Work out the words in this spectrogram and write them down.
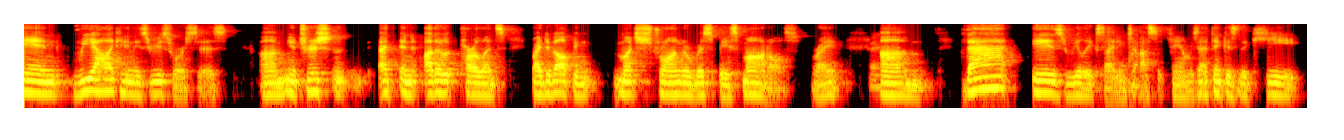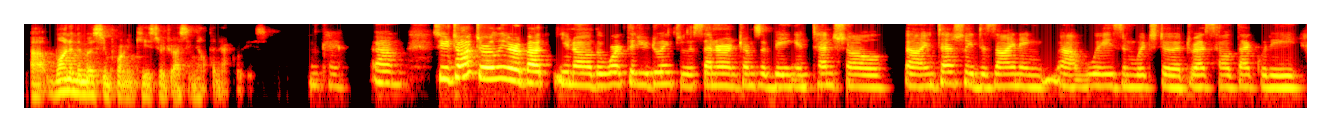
in reallocating these resources. Um, you know, tradition in other parlance by developing much stronger risk-based models, right? right. Um, that is really exciting to us at families. I think is the key, uh, one of the most important keys to addressing health inequities. Okay. Um, so you talked earlier about you know the work that you're doing through the center in terms of being intentional, uh, intentionally designing uh, ways in which to address health equity.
